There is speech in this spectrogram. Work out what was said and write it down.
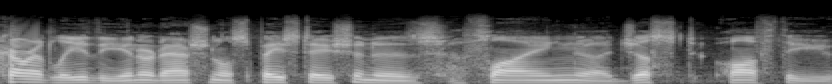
Currently, the International Space Station is flying uh, just off the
